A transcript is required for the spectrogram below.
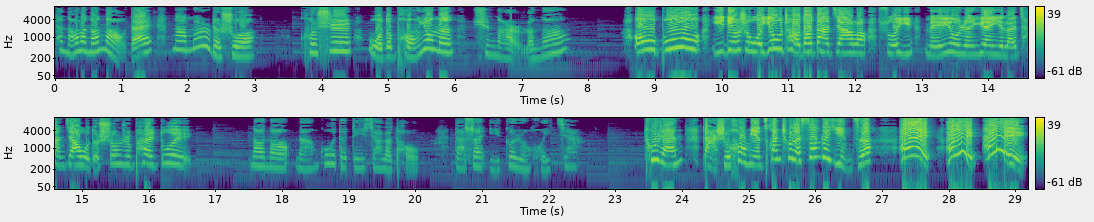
他挠了挠脑袋，纳闷儿地说：“可是我的朋友们去哪儿了呢？”哦，不，一定是我又吵到大家了，所以没有人愿意来参加我的生日派对。闹闹难过的低下了头，打算一个人回家。突然，大树后面窜出了三个影子，“嘿，嘿，嘿！”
